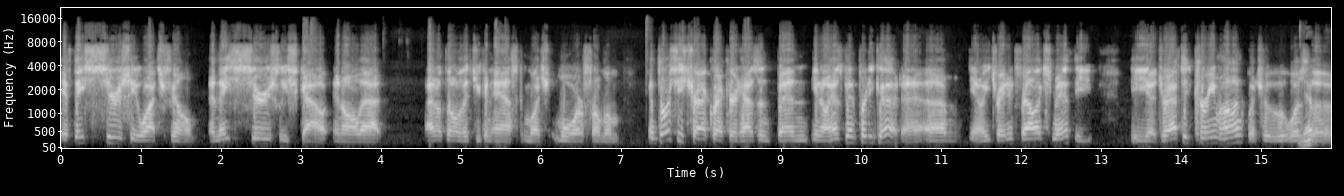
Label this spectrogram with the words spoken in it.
if they seriously watch film and they seriously scout and all that, I don't know that you can ask much more from them. And Dorsey's track record hasn't been, you know, has been pretty good. Uh, um, you know, he traded for Alex Smith. He he uh, drafted Kareem Hunt, which who was Yep. the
